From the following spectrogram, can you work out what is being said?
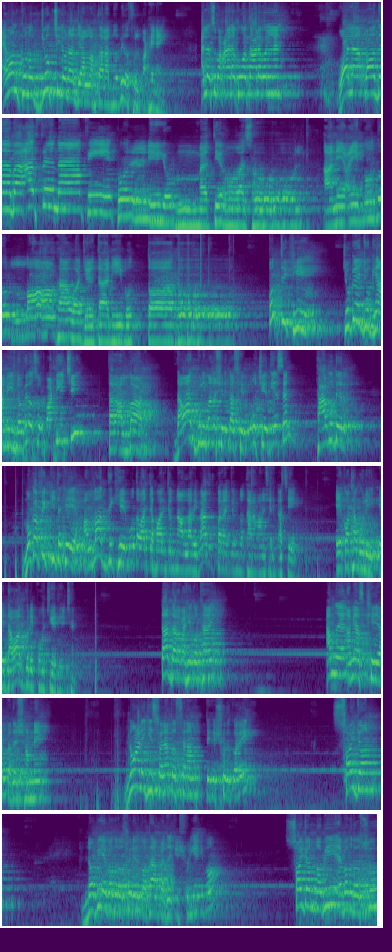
এমন কোনো যুগ ছিল না যে আল্লাহ তালা নবী রসুল পাঠায় নাই। আল্লাহ সুবাহ বললেন ولقد بعثنا في كل أمة رسول أن اعبدوا الله واجتنبوا الطاغوت প্রত্যেকটি যুগে যুগে আমি নবী রসুল পাঠিয়েছি তারা আল্লাহর দাওয়াতগুলি মানুষের কাছে পৌঁছিয়ে দিয়েছেন তাগুদের মোকাফিকি থেকে আল্লাহর দিকে মোতাবাজ্য হওয়ার জন্য আল্লাহর ইবাদত করার জন্য তারা মানুষের কাছে এই কথাগুলি এই দাওয়াতগুলি পৌঁছিয়ে দিয়েছেন। তার ধারাবাহিকতায় আমরা, আমি আজকে আপনাদের সামনে নো আলিজি সালাতাম থেকে শুরু করে ছয়জন নবী এবং রসুলের কথা আপনাদেরকে শুনিয়ে নিব। ছয়জন নবী এবং রসুল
